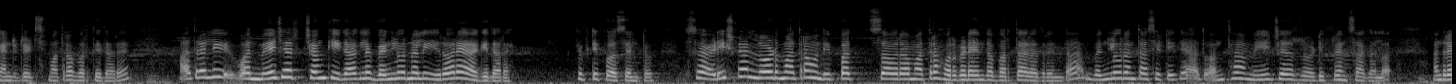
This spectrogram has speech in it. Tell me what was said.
ಕ್ಯಾಂಡಿಡೇಟ್ಸ್ ಮಾತ್ರ ಬರ್ತಿದ್ದಾರೆ. ಅದರಲ್ಲಿ ಒಂದು ಮೇಜರ್ ಚಂಕ್ ಈಗಾಗಲೇ ಬೆಂಗಳೂರಿನಲ್ಲಿ ಇರೋರೇ ಆಗಿದ್ದಾರೆ fifty percent so additional load ಮಾತ್ರ ಒಂದು ಇಪ್ಪತ್ತು ಸಾವಿರ ಮಾತ್ರ ಹೊರಗಡೆಯಿಂದ ಬರ್ತಾ ಇರೋದ್ರಿಂದ ಬೆಂಗಳೂರಂಥ ಸಿಟಿಗೆ ಅದು ಅಂಥ ಮೇಜರ್ ಡಿಫ್ರೆನ್ಸ್ ಆಗಲ್ಲ. ಅಂದರೆ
